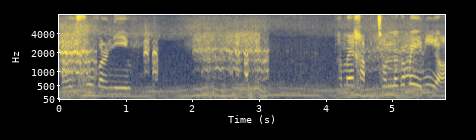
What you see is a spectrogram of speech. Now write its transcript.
เอาให้คู่กรณีทำไมขับชนแล้วก็ไม่นี่เหรอ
